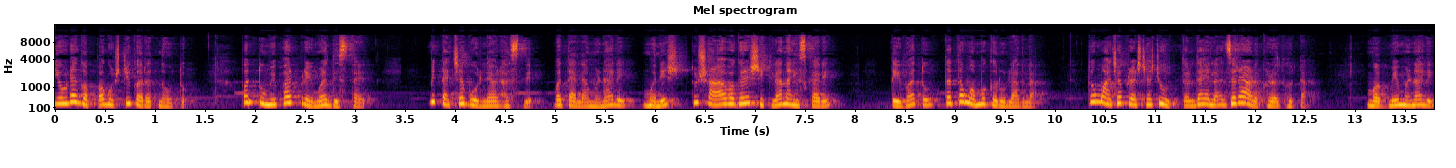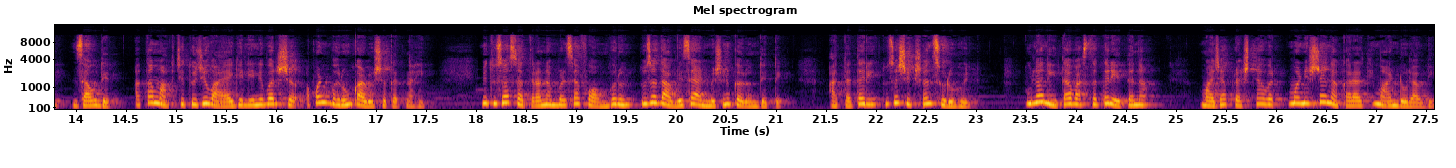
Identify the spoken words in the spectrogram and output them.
एवढ्या गप्पा गोष्टी करत नव्हतो. पण तुम्ही फार प्रेमळ दिसतायत. मी त्याच्या बोलण्यावर हसले व त्याला म्हणाले मनीष तू शाळा वगैरे शिकला नाहीस का रे? तेव्हा तो तथा मम करू लागला. तो माझ्या प्रश्नाचे उत्तर द्यायला जरा अडखळत होता. मग मी म्हणाले जाऊ देत आता मागची तुझी वाया गेलेली वर्ष आपण भरून काढू शकत नाही. मी तुझा सतरा नंबरचा फॉर्म भरून तुझं दहावीचं ऍडमिशन करून देते. आता तरी तुझं शिक्षण सुरू होईल. तुला लिहिता वाचता तर येतं ना? माझ्या प्रश्नावर मनीषने नकारार्थी मान डोलावली.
